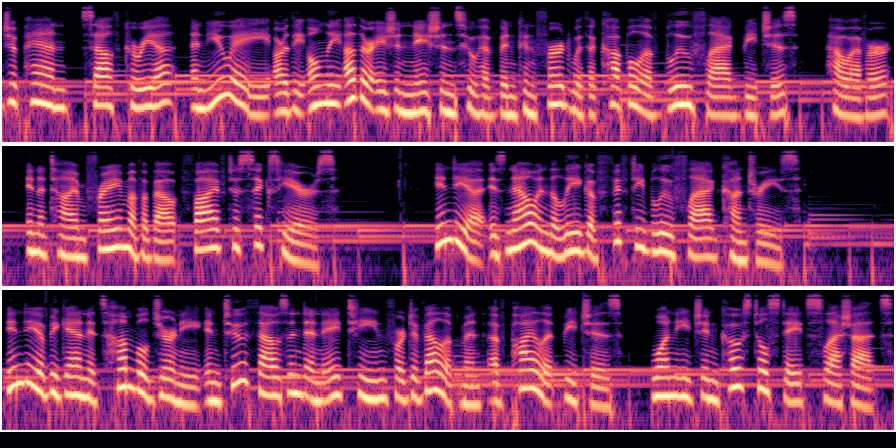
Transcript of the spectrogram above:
Japan, South Korea, and UAE are the only other Asian nations who have been conferred with a couple of blue flag beaches, however, in a time frame of about 5 to 6 years. India is now in the league of 50 blue flag countries. India began its humble journey in 2018 for development of pilot beaches, one each in coastal states slash UTs,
